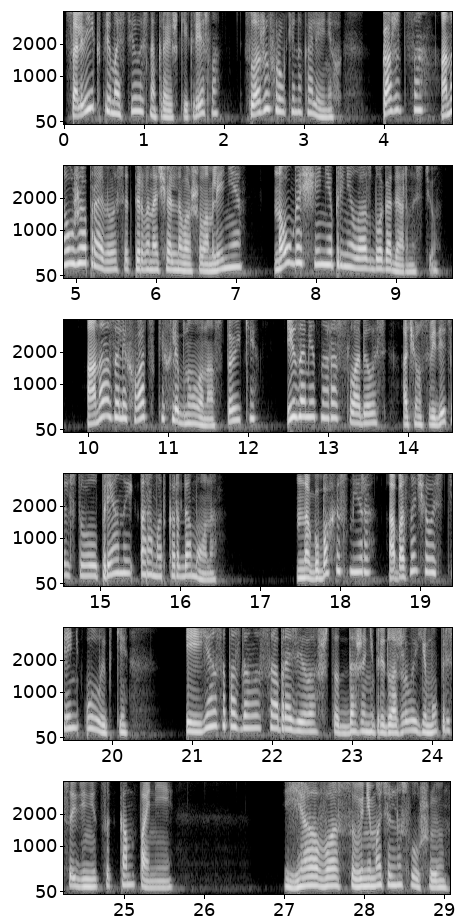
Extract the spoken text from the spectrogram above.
Сальвейка примостилась на краешке кресла, сложив руки на коленях. Кажется, она уже оправилась от первоначального ошеломления, но угощение приняла с благодарностью. Она залихватски хлебнула на стойке и заметно расслабилась, о чем свидетельствовал пряный аромат кардамона. На губах Эсмира обозначилась тень улыбки, и я запоздала сообразила, что даже не предложила ему присоединиться к компании. «Я вас внимательно слушаю»,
